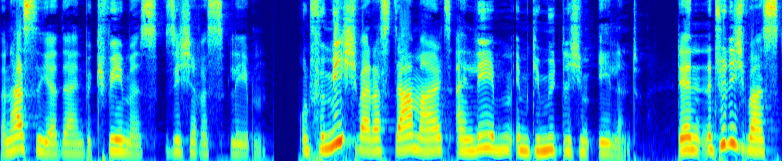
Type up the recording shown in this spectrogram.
Dann hast du ja dein bequemes, sicheres Leben. Und für mich war das damals ein Leben im gemütlichen Elend. Denn natürlich war es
